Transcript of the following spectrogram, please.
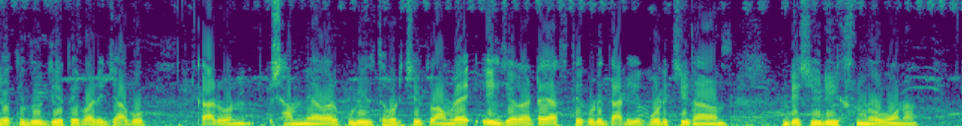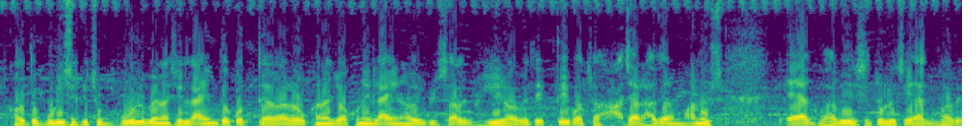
যতদূর যেতে পারি যাব। কারণ সামনে আবার পুলিশ ধরছে, তো আমরা এই জায়গাটায় আস্তে করে দাঁড়িয়ে পড়েছি, কারণ বেশি রিস্ক নেব না। হয়তো পুলিশে কিছু বলবে না, সেই লাইন তো করতে হবে। আর ওখানে যখনই লাইন হবে, বিশাল ভিড় হবে, দেখতেই পাচ্ছ, হাজার হাজার মানুষ একভাবে এসে চলেছে, একভাবে।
